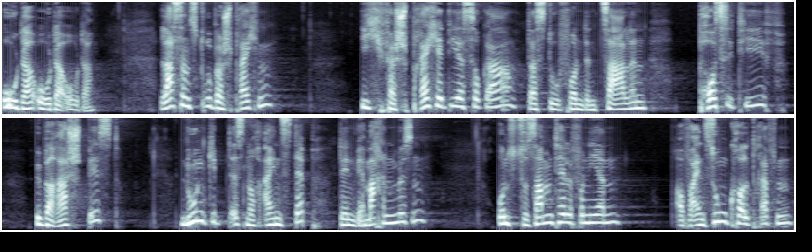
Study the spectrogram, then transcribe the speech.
oder oder oder. Lass uns drüber sprechen. Ich verspreche dir sogar, dass du von den Zahlen positiv überrascht bist. Nun gibt es noch einen Step, den wir machen müssen. Uns zusammen telefonieren, auf einen Zoom-Call treffen,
